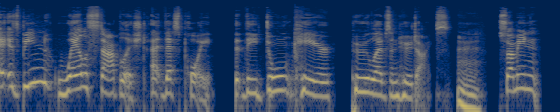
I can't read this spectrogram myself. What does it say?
It has been well established at this point that they don't care who lives and who dies. Mhm. So, I mean,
